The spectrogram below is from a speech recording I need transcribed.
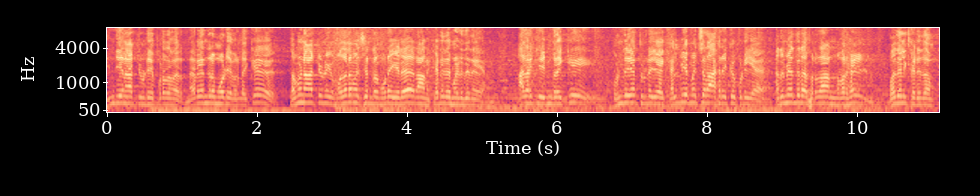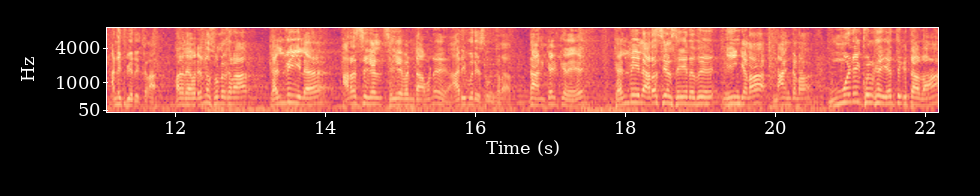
இந்திய நாட்டினுடைய பிரதமர் நரேந்திர மோடி அவர்களுக்கு தமிழ்நாட்டினுடைய முதலமைச்சர் என்ற முறையில் நான் கடிதம் எழுதினேன். அதற்கு இன்றைக்கு ஒன்றியத்துடைய கல்வி அமைச்சராக இருக்கக்கூடிய தர்மேந்திர பிரதான் அவர்கள் பதில் கடிதம் அனுப்பியிருக்கிறார். அதில் அவர் என்ன சொல்லுகிறார்? கல்வியில அரசியல் செய்ய வேண்டாம்னு அறிவுரை சொல்கிறார். நான் கேட்கிறேன் கல்வியில் அரசியல் செய்கிறது நீங்களா நாங்களா? மும்மொழி கொள்கை ஏற்றுக்கிட்டாதான்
